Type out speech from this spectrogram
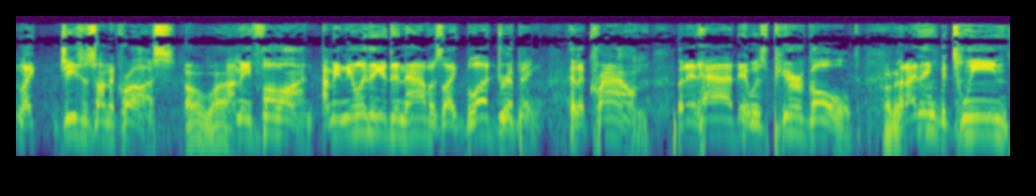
like Jesus on the cross. Oh, wow. I mean, full on. I mean, the only thing it didn't have was like blood dripping and a crown, but it had it was pure gold. Oh, but I think between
